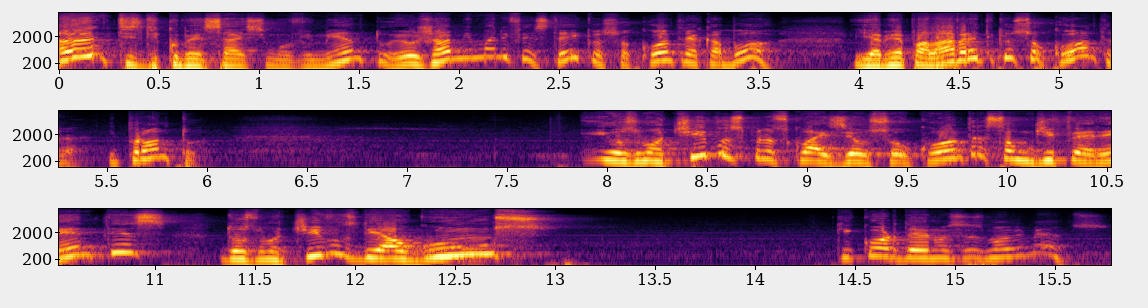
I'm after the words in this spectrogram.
Antes de começar esse movimento, eu já me manifestei que eu sou contra e acabou. E a minha palavra é de que eu sou contra e pronto. E os motivos pelos quais eu sou contra são diferentes dos motivos de alguns que coordenam esses movimentos.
